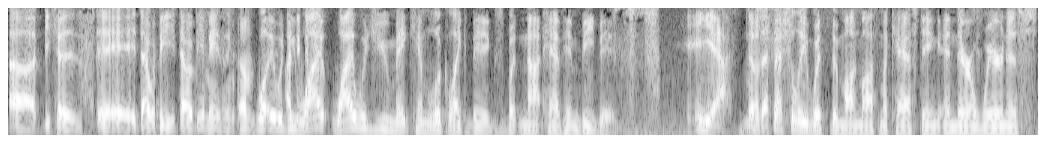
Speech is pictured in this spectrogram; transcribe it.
uh, because it, it, that would be that would be amazing. Um, Well, it would be why why would you make him look like Biggs but not have him be Biggs? yeah, no, that's Especially with the Mon Mothma casting and their awareness.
